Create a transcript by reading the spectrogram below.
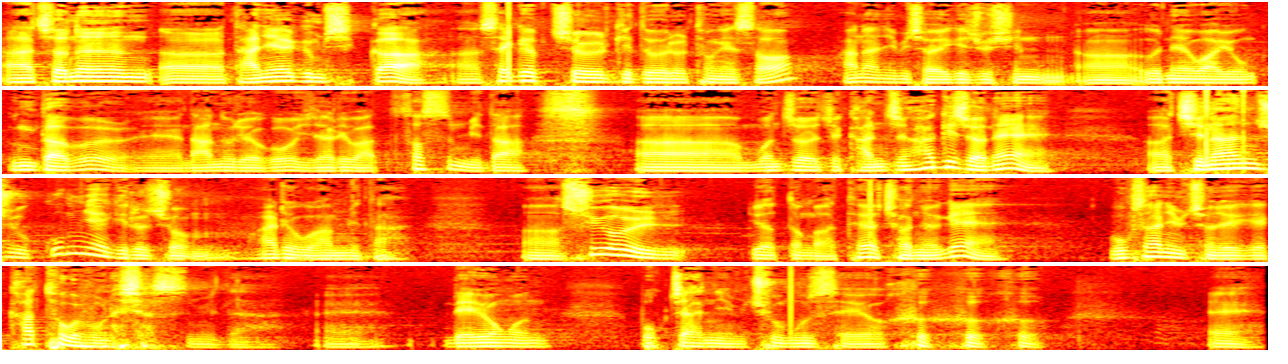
아, 저는 어, 다니엘 금식과 어, 세겹줄 기도를 통해서 하나님이 저에게 주신 어, 은혜와 용, 응답을 예, 나누려고 이 자리에 섰습니다. 아, 먼저 이제 간증하기 전에 어, 지난주 꿈 얘기를 좀 하려고 합니다. 어, 수요일이었던 것 같아요. 저녁에 목사님 저에게 카톡을 보내셨습니다. 예, 내용은 목자님 주무세요. 흐흐흐. 예.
